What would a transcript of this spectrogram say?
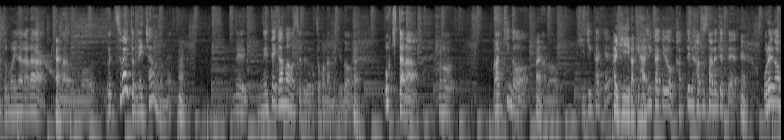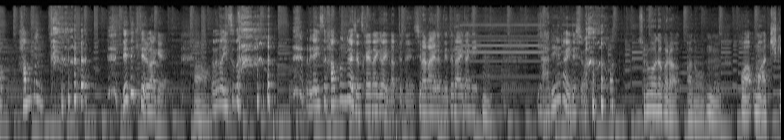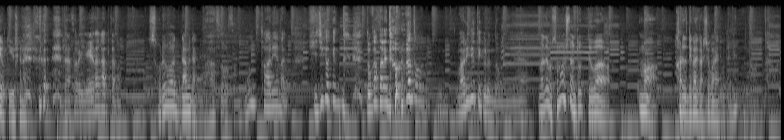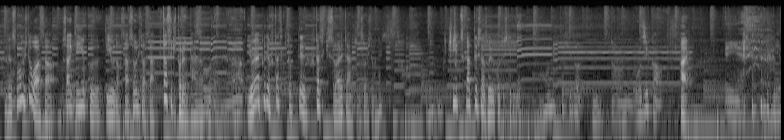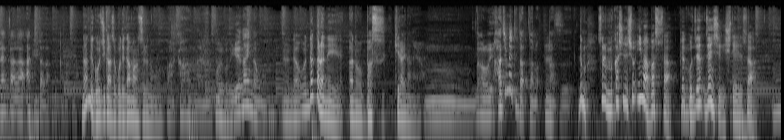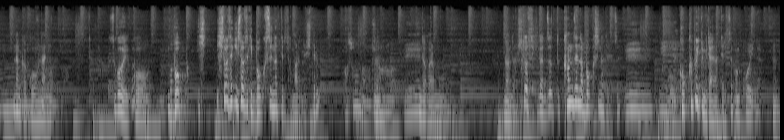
あと思いながら、はい。まあもう辛いと寝ちゃうのね。うん。で寝て我慢をする男なんだけど、はい。起きたらこの脇の,、はい。あの肘掛け、はい肘掛けはい。肘掛けを勝手に外されてて、え俺の半分 出てきてるわけ。えあ俺の椅子の 俺が椅子半分ぐらいしか使えないぐらいになってて知らない間に寝てる間に。あうん。いやありえないでしょ。それはだからあのうん。あもうあっち行けよって言うしかない。だからそれ言えなかったの。それはダメだね。あそうそう。本当ありえない。肘掛けどかされて俺がと割り出てくるんだもんね。まあでもその人にとってはまあ体でかいからしょうがないってことだよね。でそういう人はさ最近よく言うのはさそういう人はさ2席取れよって話なのそうだよね。予約で2席取って2席座れって話そういう人はね。気使ってる人はそういうことしてるよ、本当ひどい。うん、だからもう5時間。はい。永遠。田舎が秋田だったからさ。なんで5時間そこで我慢するの、わかんない。そういうこと言えないんだもん。うん、だ俺だからねあのバス嫌いなのよ。うんだから俺初めてだったのうん。バスでもそれ昔でしょ？今バスさ結構全,、全席指定でさうなんかこう何？すごいこう、ボッひ一席一席ボックスになってるとこもあるんで知ってる？あそうなの？知らないえー。だからもうなんだろう一席がずっと完全なボックスになってるやつ、えーいいね。コックピットみたいになってるやつ、かっこいいね。うん、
